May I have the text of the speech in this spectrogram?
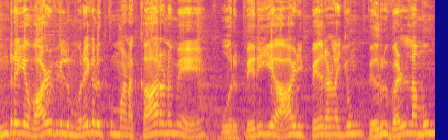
இன்றைய வாழ்வியல் முறைகளுக்குமான காரணமே ஒரு பெரிய ஆழி பேரலையும் பெருவெள்ளமும்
